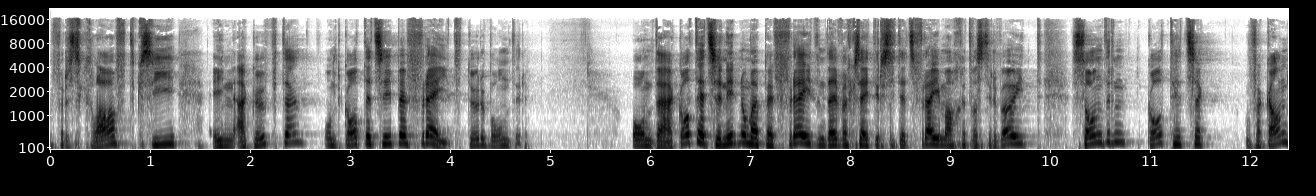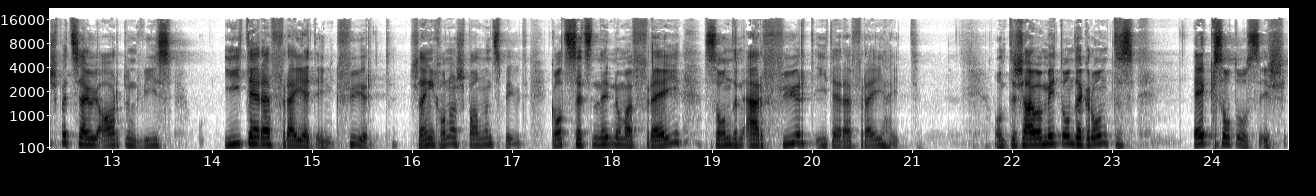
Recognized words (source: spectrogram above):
versklavt in Ägypten. Und Gott hat sie befreit durch Wunder. Und äh, Gott hat sie nicht nur befreit und einfach gesagt, ihr seid jetzt frei, macht was ihr wollt, sondern Gott hat sie auf eine ganz spezielle Art und Weise in dieser Freiheit geführt. Das ist eigentlich auch noch ein spannendes Bild. Gott setzt nicht nur frei, sondern er führt in dieser Freiheit. Und das ist auch mit unter Grund, dass Exodus ist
